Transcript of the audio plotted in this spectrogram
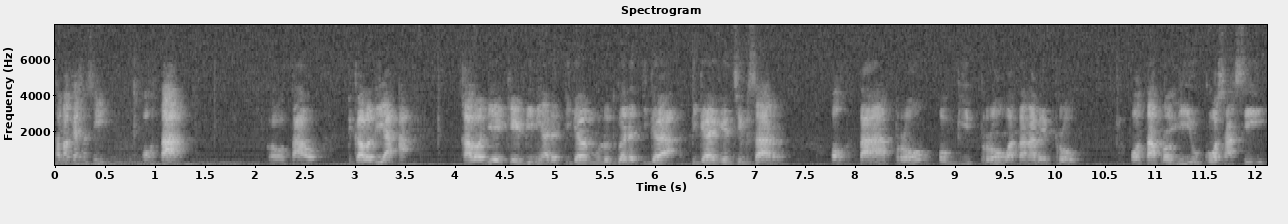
sama kayak Sasis. Ota. Kalau tahu. Kalau di A- kalau di AKB ini ada tiga menurut gua ada tiga tiga agensi besar. Ota Pro, Ogi Pro, Watanabe Pro. Ota Pro Ih. tuh Yuko Sashi.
